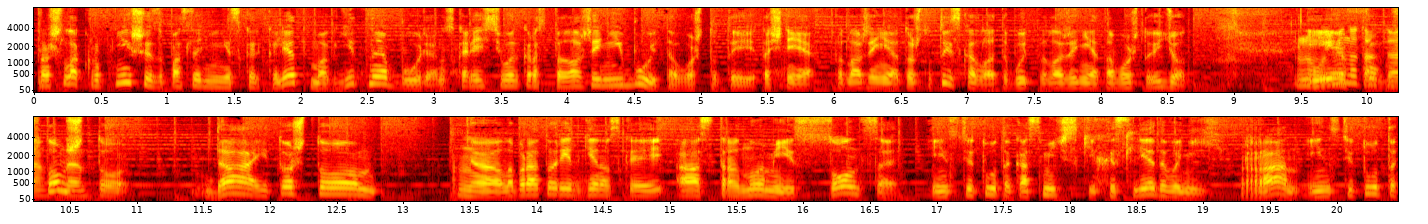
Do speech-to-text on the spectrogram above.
прошла крупнейшая за последние несколько лет магнитная буря. Но, скорее всего, это как раз продолжение и будет того, что ты... Точнее, продолжение то, что ты сказал, это будет продолжение того, что идет. Ну, и именно так, да. в том, да. что... Да, и то, что лаборатории рентгеновской астрономии Солнца, Института космических исследований РАН и Института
